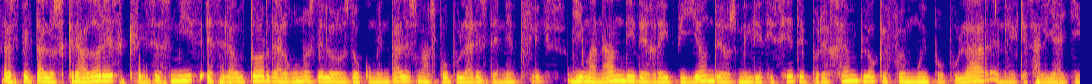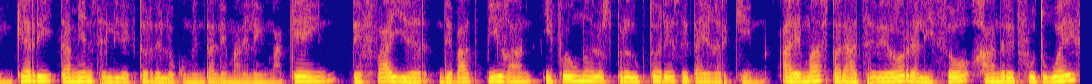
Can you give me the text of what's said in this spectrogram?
Respecto a los creadores, Chris Smith es el autor de algunos de los documentales más populares de Netflix. Jim and Andy The Great Beyond de 2017, por ejemplo, que fue muy popular, en el que salía Jim Carrey. También es el director del documental de Madeleine McCain, The Fire, The Bad Vegan y fue uno de los productores de Tiger King. Además, para HBO realizó 100 Foot Wave,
